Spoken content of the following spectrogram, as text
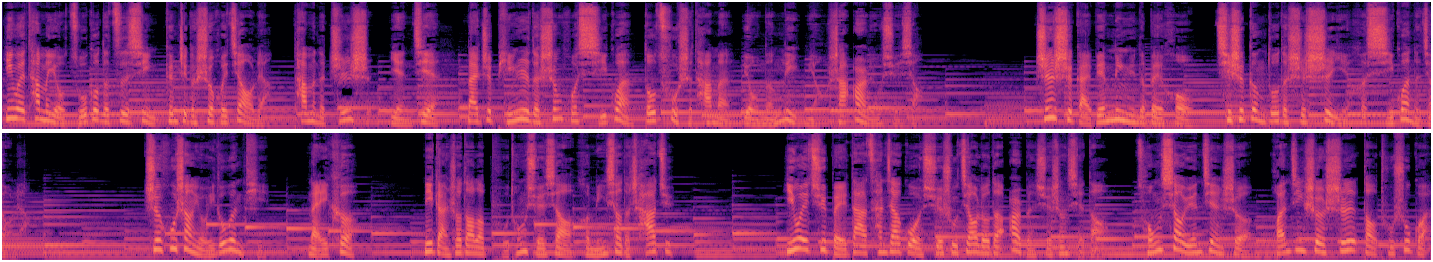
因为他们有足够的自信跟这个社会较量，他们的知识、眼界乃至平日的生活习惯，都促使他们有能力秒杀二流学校。知识改变命运的背后，其实更多的是视野和习惯的较量。知乎上有一个问题：哪一刻？你感受到了普通学校和名校的差距。一位去北大参加过学术交流的二本学生写道：“从校园建设、环境设施到图书馆、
